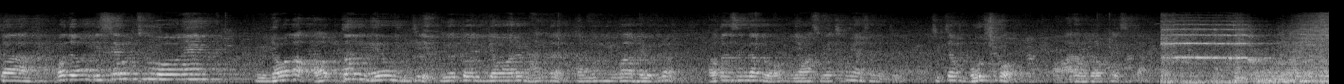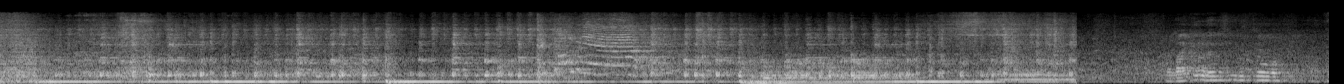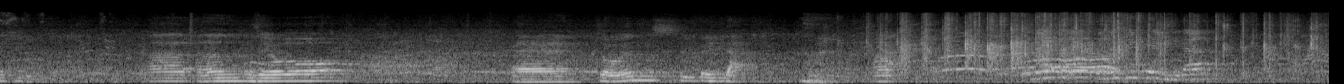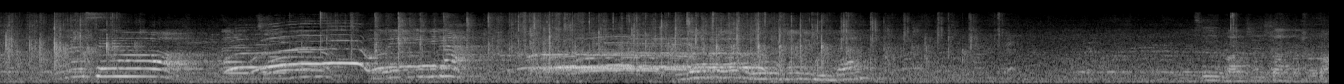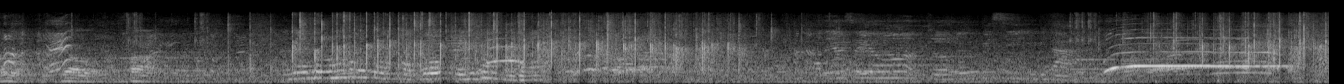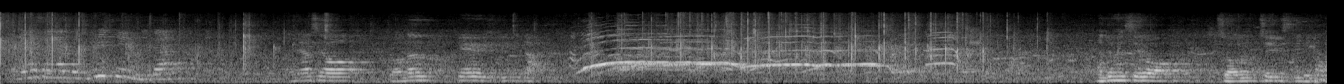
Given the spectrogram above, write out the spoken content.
자, 먼저 이 세븐투원의 그 영화가 어떤 내용인지 그리고 또 이 영화를 만든 감독님과 배우들은 어떤 생각으로 이 영화 속에 참여하셨는지 직접 모시고 어, 알아보도록 하겠습니다. 자, 마이크를 해주시면 됩니다. 아, 안녕하세요. 네, 저는 스피드입니다. 아, 안녕하세요. 저는 핑크입니다. 안녕하세요. 네, 저는 블레인입니다. 안녕하세요. 저는 강영입니다. 我是来自香港的导演，叫王发。 안녕하세요. 안녕하세요. 저는 크리스틴입니다. 안녕하세요. 저는 게리입니다. 안녕하세요. 저는 제임스입니다.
